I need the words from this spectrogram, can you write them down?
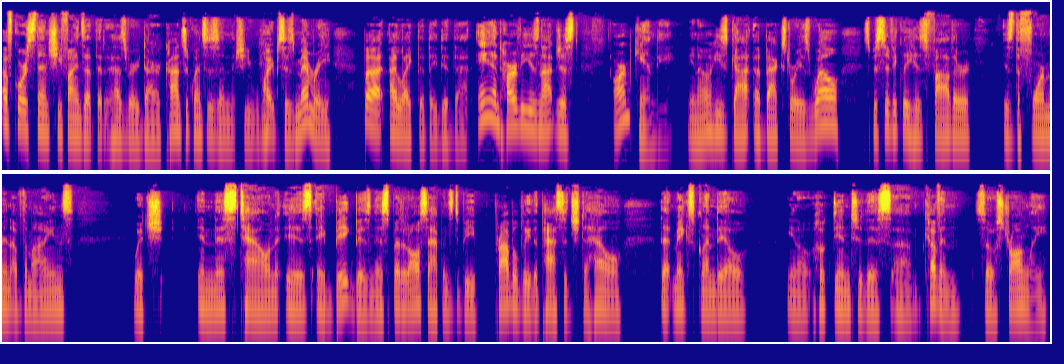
Of course, then she finds out that it has very dire consequences and she wipes his memory. But I like that they did that. And Harvey is not just arm candy. You know, he's got a backstory as well. Specifically, his father is the foreman of the mines, which in this town is a big business, but it also happens to be probably the passage to hell that makes Greendale, you know, hooked into this um, coven so strongly.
